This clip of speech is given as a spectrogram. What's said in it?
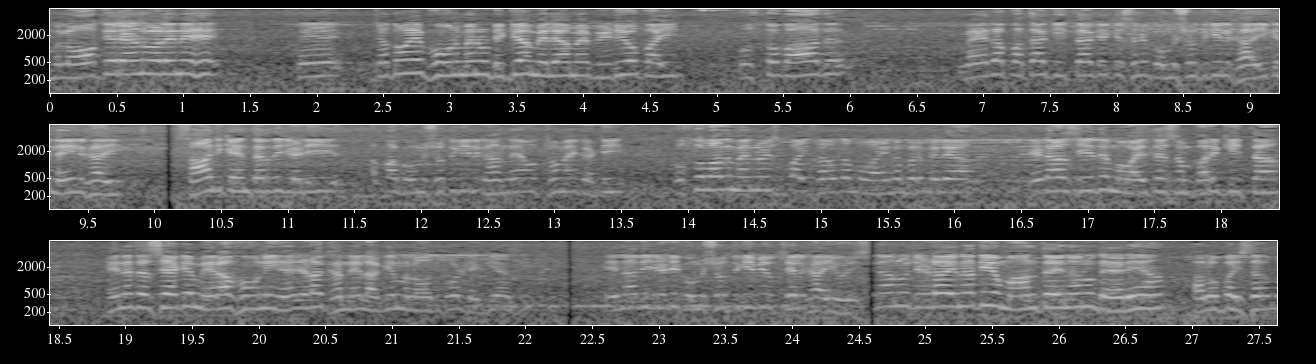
ਮਲੌਦ ਦੇ ਰਹਿਣ ਵਾਲੇ ਨੇ ਇਹ। ਤੇ ਜਦੋਂ ਇਹ ਫੋਨ ਮੈਨੂੰ ਡਿੱਗਿਆ, ਮਿਲਿਆ, ਮੈਂ ਵੀਡੀਓ ਪਾਈ, ਉਸ ਤੋਂ ਬਾਅਦ ਮੈਂ ਇਹਦਾ ਪਤਾ ਕੀਤਾ ਕਿ ਕਿਸ ਨੇ ਗੁੰਮਸ਼ੁਦਗੀ ਲਿਖਾਈ ਕਿ ਨਹੀਂ ਲਿਖਾਈ। ਸਾਂਝ ਕੇਂਦਰ ਦੀ ਜਿਹੜੀ ਆਪਾਂ ਗੁੰਮਸ਼ੁਦਗੀ ਲਿਖਾਉਂਦੇ ਆ ਉੱਥੋਂ ਮੈਂ ਗੱਡੀ, ਉਸ ਤੋਂ ਬਾਅਦ ਮੈਨੂੰ ਇਸ ਭਾਈ ਸਾਹਿਬ ਦਾ ਮੋਬਾਈਲ ਨੰਬਰ ਮਿਲਿਆ, ਜਿਹੜਾ ਅਸੀਂ ਇਹਦੇ ਮੋਬਾਈਲ ਤੇ ਸੰਪਰਕ ਕੀਤਾ। ਇਹਨੇ ਦੱਸਿਆ ਕਿ ਮੇਰਾ ਫੋਨ ਹੀ ਹੈ, ਜਿਹੜਾ ਖੰਨੇ ਲਾਗੇ ਮਲੌਦ ਕੋਲ ਡਿੱਗਿਆ ਸੀ। ਇਹਨਾਂ ਦੀ ਜਿਹੜੀ ਗੁੰਮਸ਼ੁਦਗੀ ਵੀ ਉੱਥੇ ਲਿਖਾਈ ਹੋਈ ਸੀ। ਇਹਨਾਂ ਨੂੰ ਜਿਹੜਾ ਇਹਨਾਂ ਦੀ ਅਮਾਨਤ ਹੈ, ਇਹਨਾਂ ਨੂੰ ਦੇ ਰਹੇ ਆ ਹਲੋ ਭਾਈ ਸਾਹਿਬ।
